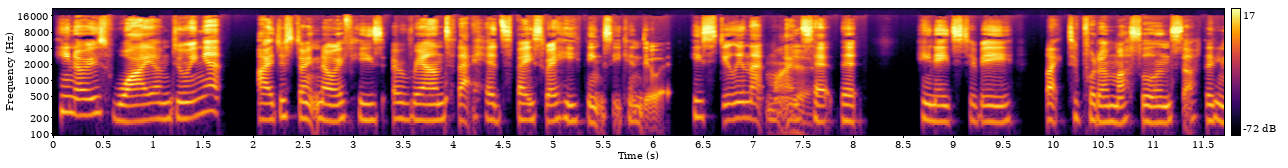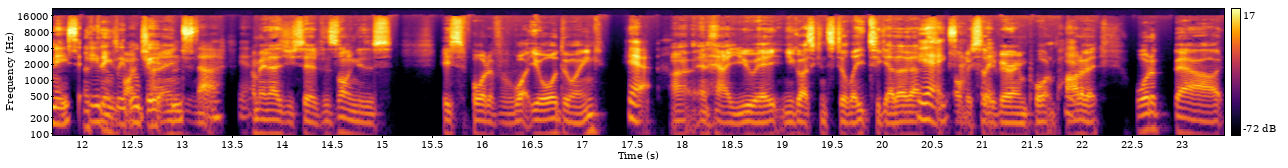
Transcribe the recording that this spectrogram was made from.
he knows why I'm doing it. I just don't know if he's around that headspace where he thinks he can do it. He's still in that mindset that he needs to be like to put on muscle and stuff that he needs to And eat a little bit and and- stuff. Yeah. I mean, as you said, as long as he's supportive of what you're doing yeah. uh, and how you eat, and you guys can still eat together, that's Yeah, exactly. obviously a very important part of it. What about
